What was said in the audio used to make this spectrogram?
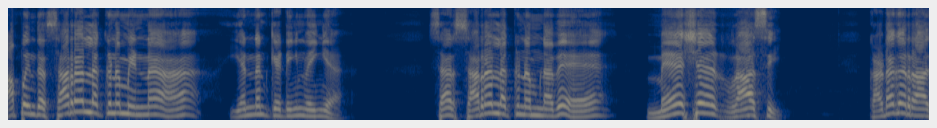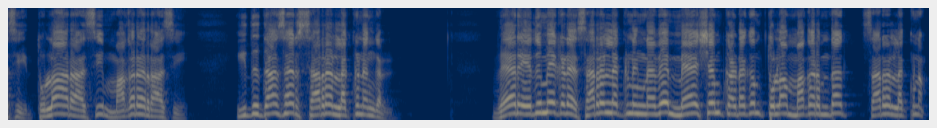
அப்போ இந்த சர லக்னம் என்ன? என்னன்னு கேட்டிங்கன்னு வைங்க. சார் சர லக்னம்னாவே மேஷ ராசி கடக ராசி துலா ராசி மகர ராசி. இதுதான் சார் சர லக்னங்கள் வேறு எதுவுமே கிடையாது. சர லக்னங்கனாவே மேஷம் கடகம் துலா மகரம் தான் சர லக்னம்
